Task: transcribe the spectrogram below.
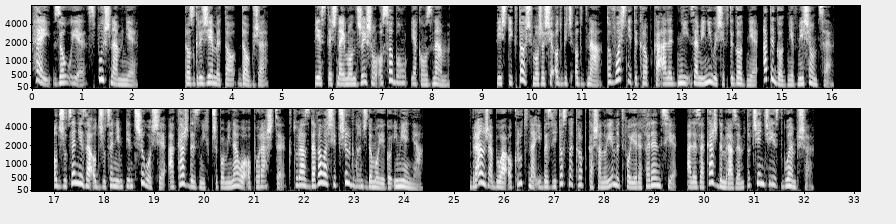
Hej, Zoe, spójrz na mnie. Rozgryziemy to, dobrze. Jesteś najmądrzejszą osobą, jaką znam. Jeśli ktoś może się odbić od dna, to właśnie ty. Ale dni zamieniły się w tygodnie, a tygodnie w miesiące. Odrzucenie za odrzuceniem piętrzyło się, a każde z nich przypominało o porażce, która zdawała się przylgnąć do mojego imienia. Branża była okrutna i bezlitosna. Szanujemy twoje referencje, ale za każdym razem to cięcie jest głębsze.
